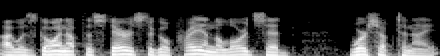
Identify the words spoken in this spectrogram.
I was going up the stairs to go pray and the Lord said, "Worship tonight."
